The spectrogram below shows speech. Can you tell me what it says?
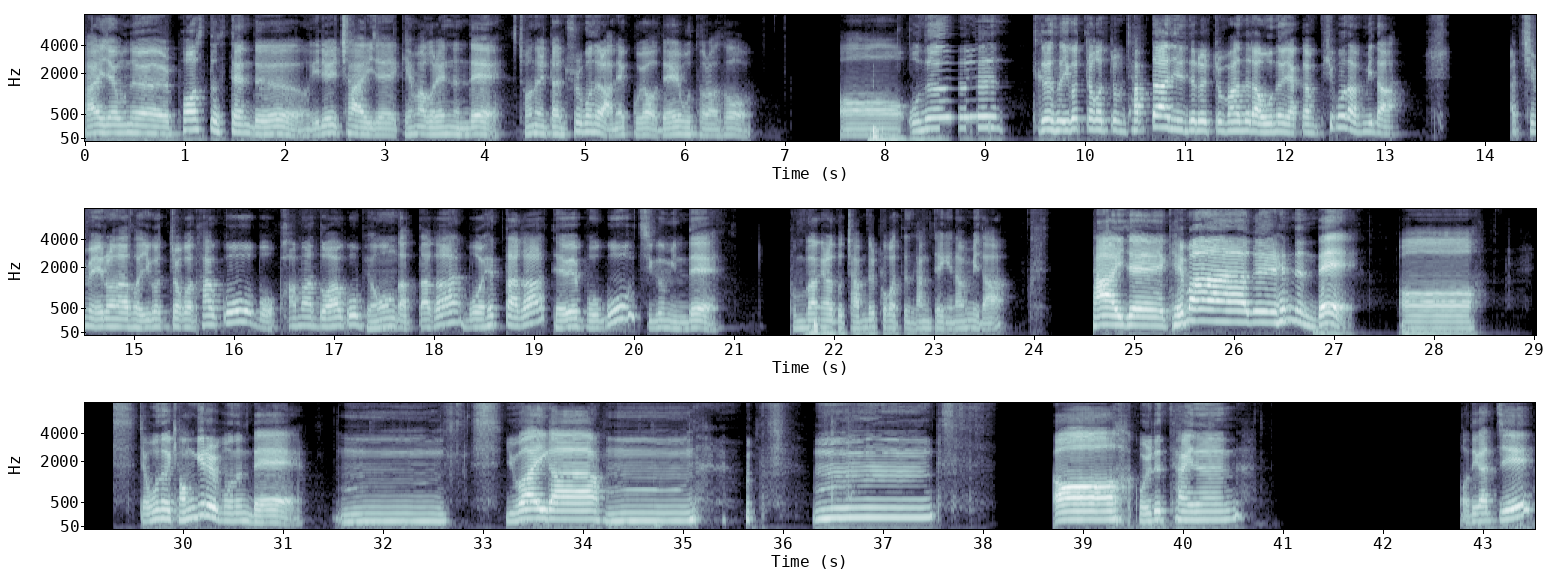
자, 이제 오늘 퍼스트 스탠드 1일차 이제 개막을 했는데, 저는 일단 출근을 안 했고요. 내일부터라서. 어, 오늘은, 그래서 이것저것 좀 잡다한 일들을 좀 하느라 오늘 약간 피곤합니다. 아침에 일어나서 이것저것 하고, 뭐, 파마도 하고, 병원 갔다가, 뭐 했다가, 대회 보고, 지금인데, 금방이라도 잠들 것 같은 상태이긴 합니다. 자, 이제 개막을 했는데, 어, 이제 오늘 경기를 보는데, 음, UI가, 음, 음, 어, 골드타이는, 어디 갔지?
